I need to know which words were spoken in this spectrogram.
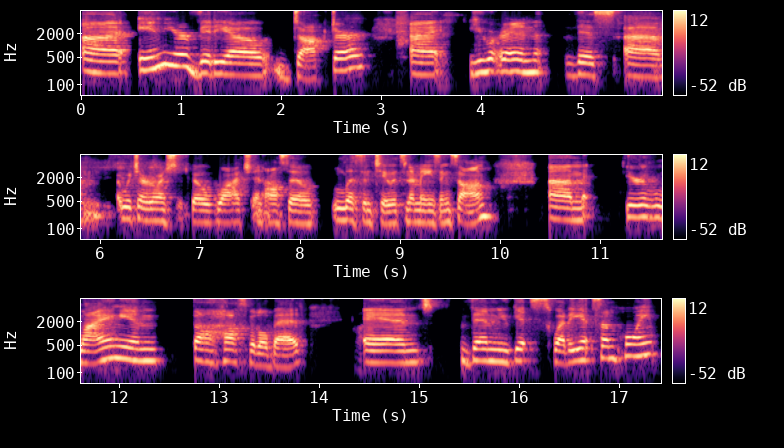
Uh, in your video, Doctor, uh, you were in this, um, which everyone should go watch and also listen to. It's an amazing song. Um, you're lying in the hospital bed, and then you get sweaty at some point.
